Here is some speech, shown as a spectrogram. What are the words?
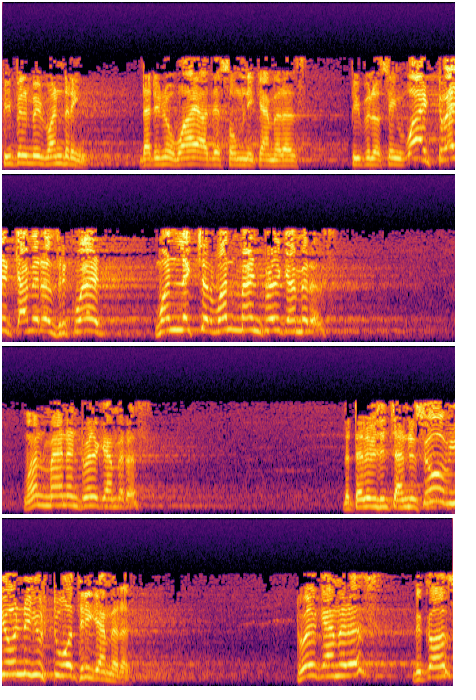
People may be wondering that, you know, why are there so many cameras? People are saying, why 12 cameras required? One lecture, one man, 12 cameras. One man and 12 cameras. The television channel say, oh, we only use two or three cameras. 12 cameras because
